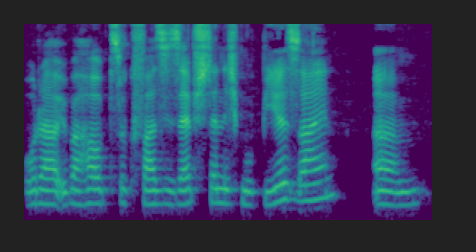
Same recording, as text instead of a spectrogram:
oder überhaupt so quasi selbstständig mobil sein. Ähm,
